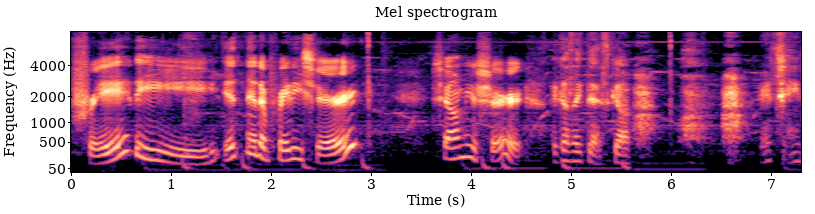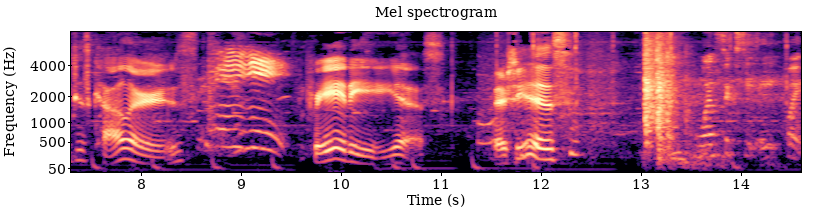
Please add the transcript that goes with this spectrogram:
Pretty. Isn't it a pretty shirt? Show them your shirt. It goes like this. Go. It changes colors. Pretty. Pretty, Yes. There she is. 168.4.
